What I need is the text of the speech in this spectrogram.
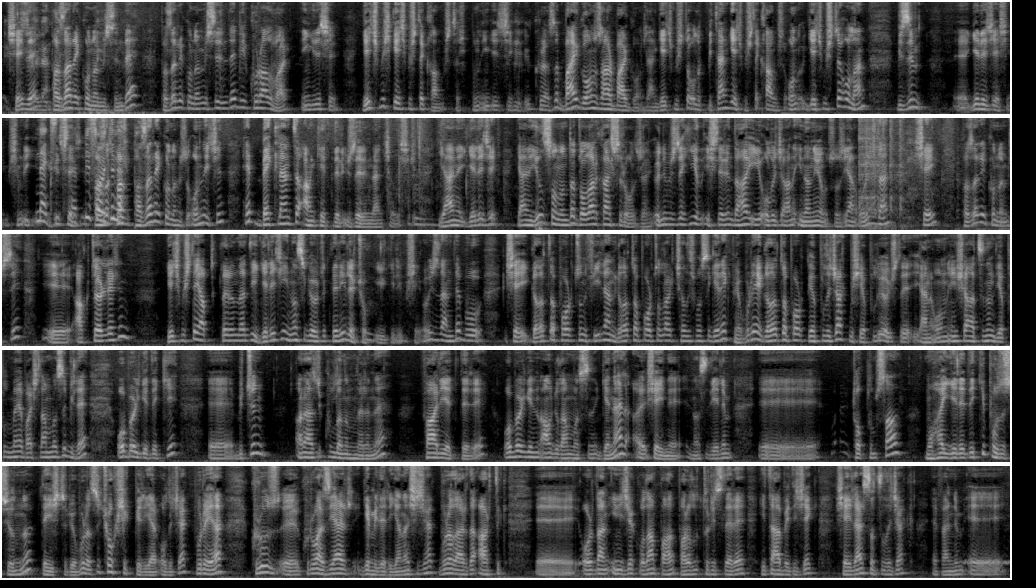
Şeyde Söylenti. pazar ekonomisinde pazar ekonomisinde bir kural var. İngilizce geçmiş geçmişte kalmıştır. Bunun İngilizce kurası bygones are bygones. Yani geçmişte olup biten geçmişte kalmıştır. Onu geçmişte olan bizim e, geleceğe şey. Şimdi Next. Şey, bir pazar, paz, pazar ekonomisi onun için hep beklenti anketleri üzerinden çalışır. Hmm. Yani gelecek yani yıl sonunda dolar kaç lira olacak? Önümüzdeki yıl işlerin daha iyi olacağına inanıyor musunuz? Yani o yüzden şey pazar ekonomisi e, aktörlerin geçmişte yaptıklarında değil, geleceği nasıl gördükleriyle çok ilgili bir şey. O yüzden de bu şey Galata Port'un fiilen Galata Port olarak çalışması gerekmiyor. Buraya Galata Port yapılacakmış, yapılıyor işte. Yani onun inşaatının yapılmaya başlanması bile o bölgedeki e, bütün arazi kullanımlarını, faaliyetleri, o bölgenin algılanmasını, genel e, şeyini nasıl diyelim e, toplumsal muhayyeledeki pozisyonunu değiştiriyor. Burası çok şık bir yer olacak. Buraya kruz, e, kruvaziyer gemileri yanaşacak. Buralarda artık e, oradan inecek olan paralı turistlere hitap edecek şeyler satılacak. Efendim e,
